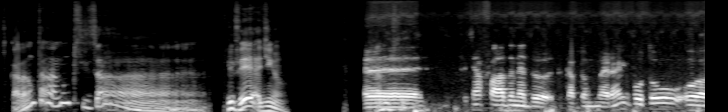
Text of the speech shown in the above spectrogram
Os caras não tá. Não precisa viver, Edinho. É, você tinha falado, né, do, do Capitão Boomerang, voltou o,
